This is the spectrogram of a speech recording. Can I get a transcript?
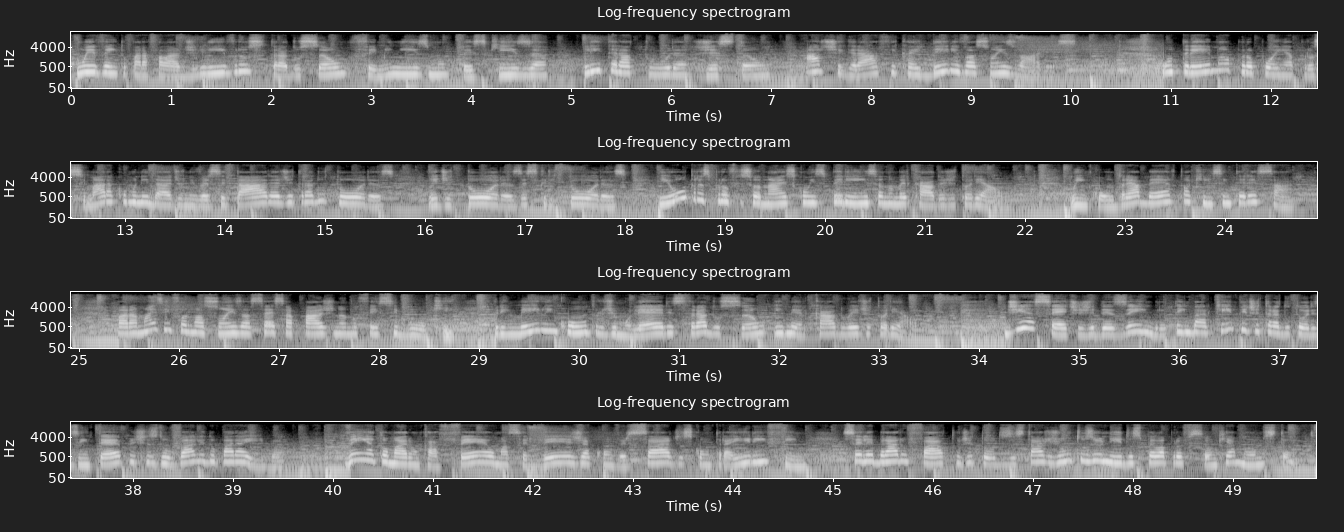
Um evento para falar de livros, tradução, feminismo, pesquisa, literatura, gestão, arte gráfica e derivações várias. O Trema propõe aproximar a comunidade universitária de tradutoras, editoras, escritoras e outras profissionais com experiência no mercado editorial. O encontro é aberto a quem se interessar. Para mais informações, acesse a página no Facebook Primeiro Encontro de Mulheres, Tradução e Mercado Editorial. Dia 7 de dezembro tem Barcamp de Tradutores e Intérpretes do Vale do Paraíba. Venha tomar um café, uma cerveja, conversar, descontrair, enfim, celebrar o fato de todos estar juntos e unidos pela profissão que amamos tanto.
